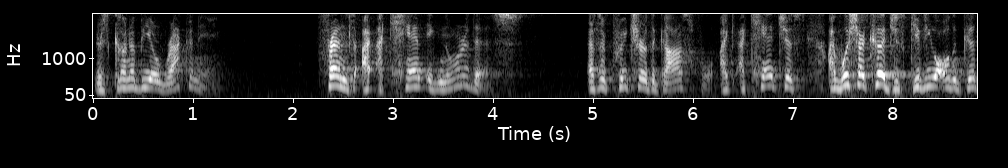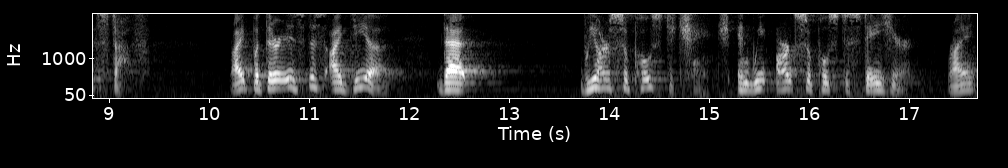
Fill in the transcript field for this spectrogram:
There's going to be a reckoning. Friends, I, I, can't ignore this. As a preacher of the gospel, I, I can't just, I wish I could just give you all the good stuff, right? But there is this idea that we are supposed to change and we aren't supposed to stay here, right?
